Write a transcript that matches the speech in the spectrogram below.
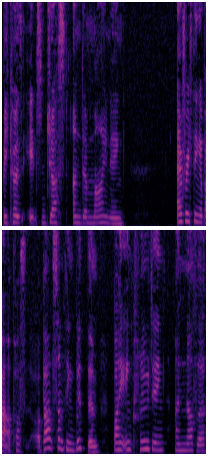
because it's just undermining everything about a pos- about something with them by including another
